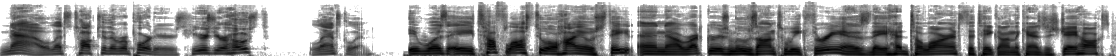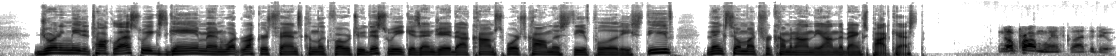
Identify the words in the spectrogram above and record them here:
Now, let's talk to the reporters. Here's your host, Lance Glynn. It was a tough loss to Ohio State, and now Rutgers moves on to week three as they head to Lawrence to take on the Kansas Jayhawks. Joining me to talk last week's game and what Rutgers fans can look forward to this week is NJ.com sports columnist Steve Politi. Steve, thanks so much for coming on the On the Banks podcast. No problem, Lance. Glad to do it.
